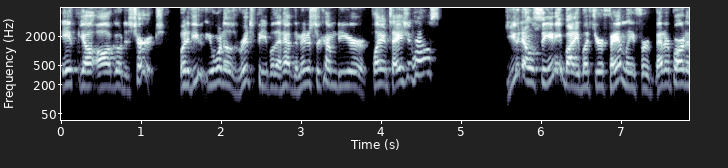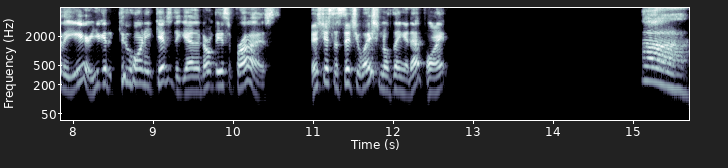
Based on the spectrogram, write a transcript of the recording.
if y'all all go to church. But if you, you're one of those rich people that have the minister come to your plantation house, you don't see anybody but your family for better part of the year. You get two horny kids together, don't be surprised. It's just a situational thing at that point. Ah.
